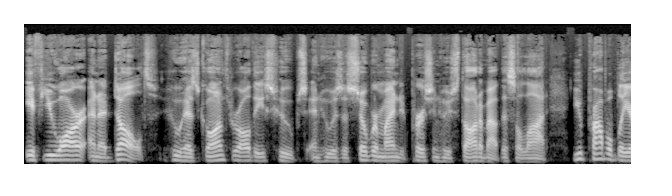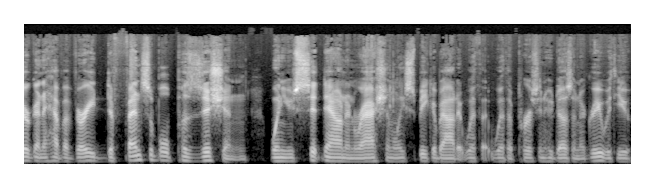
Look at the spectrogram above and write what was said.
if you are an adult who has gone through all these hoops and who is a sober minded person who's thought about this a lot, you probably are going to have a very defensible position when you sit down and rationally speak about it with, with a person who doesn't agree with you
